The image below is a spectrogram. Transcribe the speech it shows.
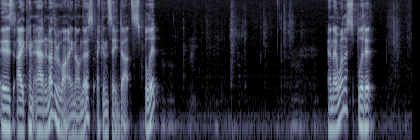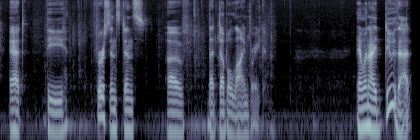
is I can add another line on this. I can say dot split. And I want to split it at the first instance of that double line break. And when I do that,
